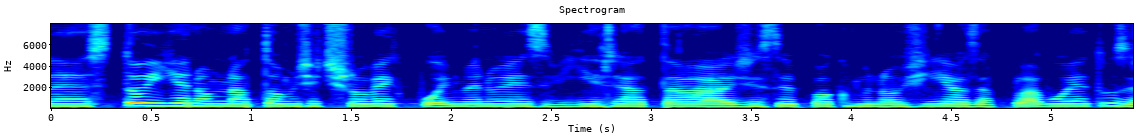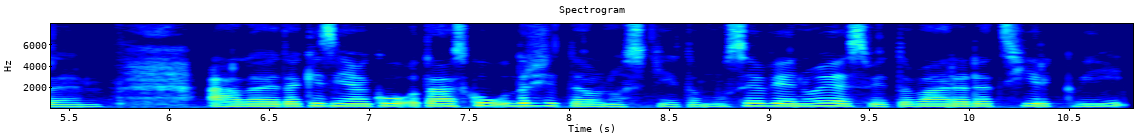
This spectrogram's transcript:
nestojí jenom na tom, že člověk pojmenuje zvířata a že se pak množí a zaplavuje tu zem, ale taky s nějakou otázkou udržitelnosti. Tomu se věnuje Světová rada církví,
